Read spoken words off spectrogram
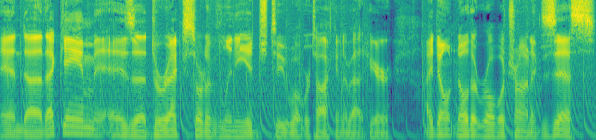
and uh, that game is a direct sort of lineage to what we're talking about here. I don't know that Robotron exists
